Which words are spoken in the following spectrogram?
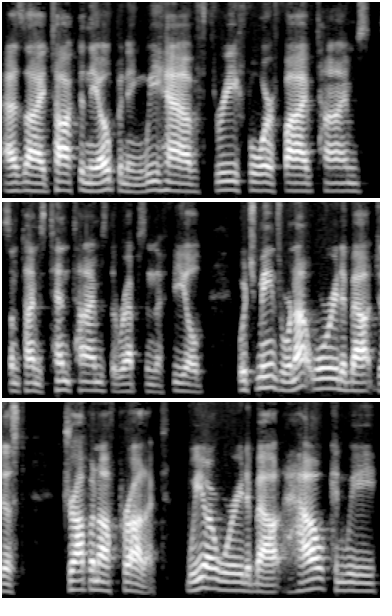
As I talked in the opening, we have three, four, five times, sometimes ten times the reps in the field, which means we're not worried about just dropping off product. We are worried about how can we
